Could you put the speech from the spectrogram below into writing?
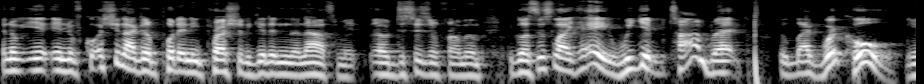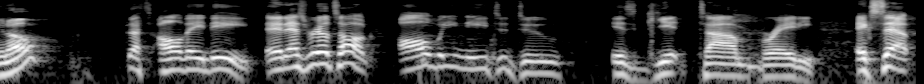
and and of course you're not gonna put any pressure to get an announcement or decision from him because it's like, hey, we get Tom back, like we're cool, you know? That's all they need, and that's real talk. All we need to do is get Tom Brady. Except,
